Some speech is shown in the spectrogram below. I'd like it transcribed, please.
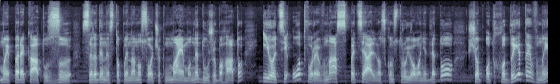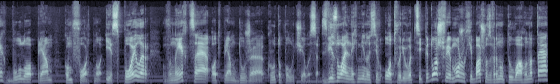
Ми перекату з середини стопи на носочок маємо не дуже багато. І оці отвори в нас спеціально сконструйовані для того, щоб от ходити в них було прям комфортно. І спойлер. В них це от прям дуже круто получилося. З візуальних мінусів отворів от ці підошві можу хіба що звернути увагу на те,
